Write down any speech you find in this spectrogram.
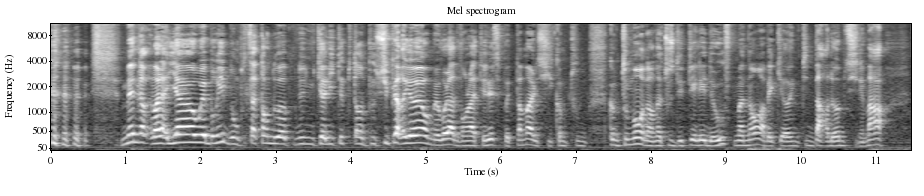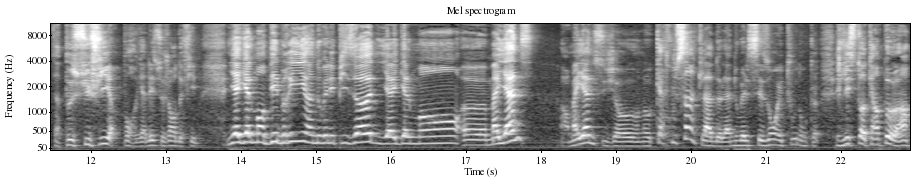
voilà, il y a un web rip, donc s'attend d'une qualité peut-être un peu supérieure, mais voilà, devant la télé, ça peut être pas mal. Si, comme tout, comme tout le monde, on a tous des télés de ouf maintenant, avec euh, une petite barre d'homme cinéma, ça peut suffire pour regarder ce genre de film. Il y a également Débris, un nouvel épisode, il y a également euh, Mayans, alors Mayan, on a 4 ou 5 là de la nouvelle saison et tout, donc euh, je les stocke un peu, hein.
